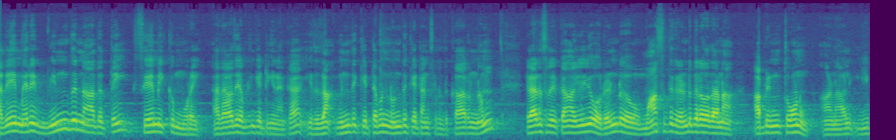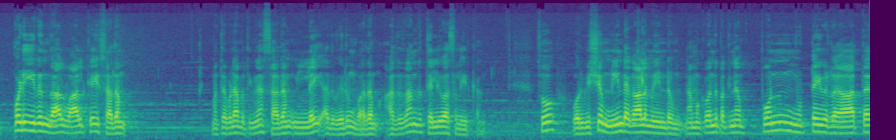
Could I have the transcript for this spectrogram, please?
அதேமாரி விந்து நாதத்தை சேமிக்கும் முறை. அதாவது அப்படின்னு கேட்டிங்கனாக்கா இதுதான். விந்து கெட்டவன் நொந்து கெட்டான்னு சொல்கிறது காரணம் எல்லாரும் சொல்லியிருக்காங்க ஐயோ ரெண்டு மாதத்துக்கு ரெண்டு தடவை தானா? அப்படின்னு தோணும். ஆனால் இப்படி இருந்தால் வாழ்க்கை சதம். மற்றபடி பார்த்திங்கன்னா சதம் இல்லை அது வெறும் வதம். அதுதான் இந்த தெளிவாக சொல்லியிருக்காங்க. ஸோ ஒரு விஷயம் நீண்ட காலம் வேண்டும். நமக்கு வந்து பார்த்திங்கன்னா பொன் முட்டை விடுற ஆத்த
